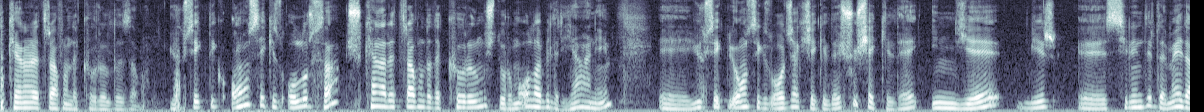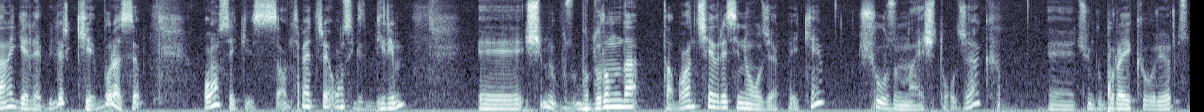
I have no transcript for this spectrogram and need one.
bu kenar etrafında kıvrıldığı zaman. Yükseklik 18 olursa şu kenar etrafında da kıvrılmış durumu olabilir. Yani e, yüksekliği 18 olacak şekilde şu şekilde ince bir e, silindir de meydana gelebilir ki burası 18 santimetre 18 birim. E, şimdi bu, bu durumda taban çevresi ne olacak peki? Şu uzunluğa eşit olacak. E, çünkü burayı kıvırıyoruz.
